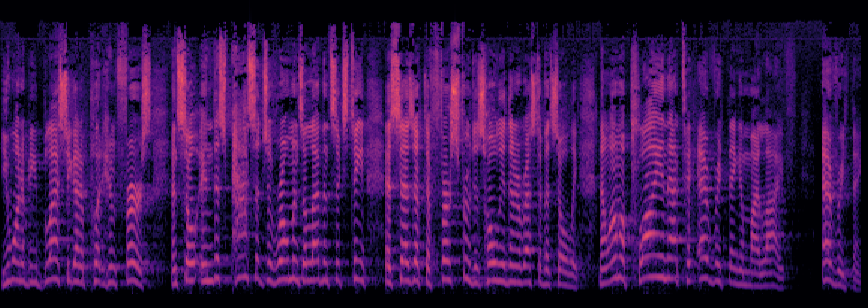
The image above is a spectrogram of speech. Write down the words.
You want to be blessed, you got to put him first. And so in this passage of Romans 11, 16, it says, if the first fruit is holy, then the rest of it's holy. Now I'm applying that to everything in my life. Everything.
